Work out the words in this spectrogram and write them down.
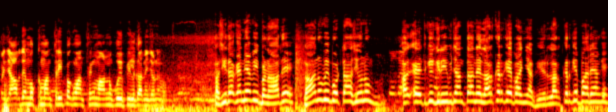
ਪੰਜਾਬ ਦੇ ਮੁੱਖ ਮੰਤਰੀ ਭਗਵੰਤ ਸਿੰਘ ਮਾਨ ਨੂੰ ਕੋਈ ਅਪੀਲ ਕਰਨੀ ਚਾਹੁੰਦੇ ਹੋ? ਅਸੀਂ ਤਾਂ ਕਹਿੰਦੇ ਆ ਵੀ ਬਣਾ ਦੇ ਗਾਂ ਨੂੰ ਵੀ ਵੋਟਾਂ ਅਸੀਂ ਉਹਨੂੰ ਐਤਕੀ ਗਰੀਬ ਜਨਤਾ ਨੇ ਲੜ ਕਰਕੇ ਪਾਈਆਂ ਫੇਰ ਲੜ ਕਰਕੇ ਪਾ ਦਿਆਂਗੇ।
